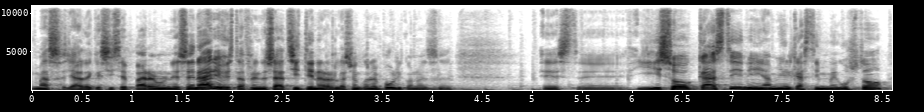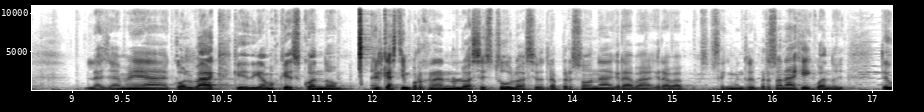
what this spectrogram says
más allá de que si se para en un escenario está frente, o sea, sí tiene relación con el público, ¿no? Es, este, y hizo casting y a mí el casting me gustó. La llamé a callback, que digamos que es cuando el casting por general no lo haces tú, lo hace otra persona, graba, graba segmentos del personaje y cuando te,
